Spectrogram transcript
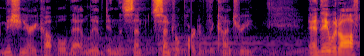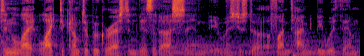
missionary couple that lived in the cent- central part of the country. And they would often li- like to come to Bucharest and visit us, and it was just a, a fun time to be with them.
